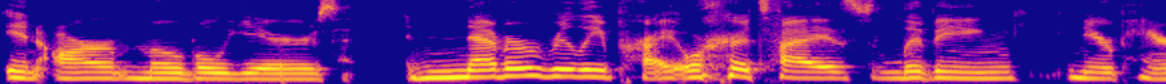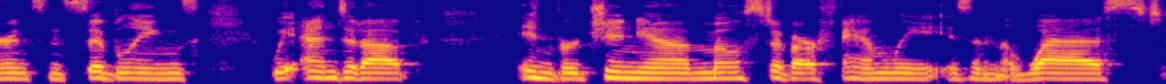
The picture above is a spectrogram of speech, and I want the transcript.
in our mobile years never really prioritized living near parents and siblings. We ended up in Virginia. Most of our family is in the West,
